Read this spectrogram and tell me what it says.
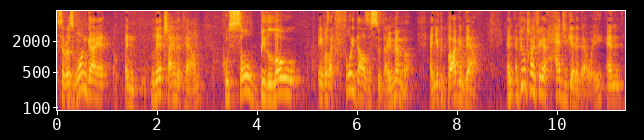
So there was one guy in near Chinatown who sold below, it was like $40 a suit, I remember. And you could bargain down. And, and people try to figure out how'd you get it that way. And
